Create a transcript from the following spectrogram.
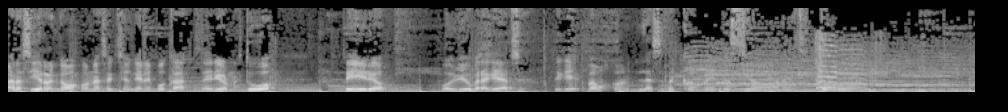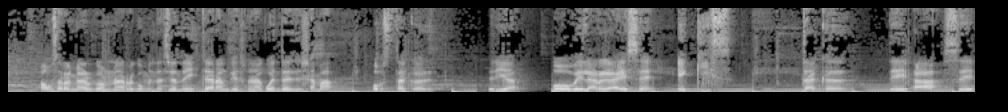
Ahora sí arrancamos con una sección que en el podcast anterior no estuvo, pero volvió para quedarse. Así que vamos con las recomendaciones. Vamos a arrancar con una recomendación de Instagram que es una cuenta que se llama Obstacle. Sería O B larga S X Tackle. T A C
